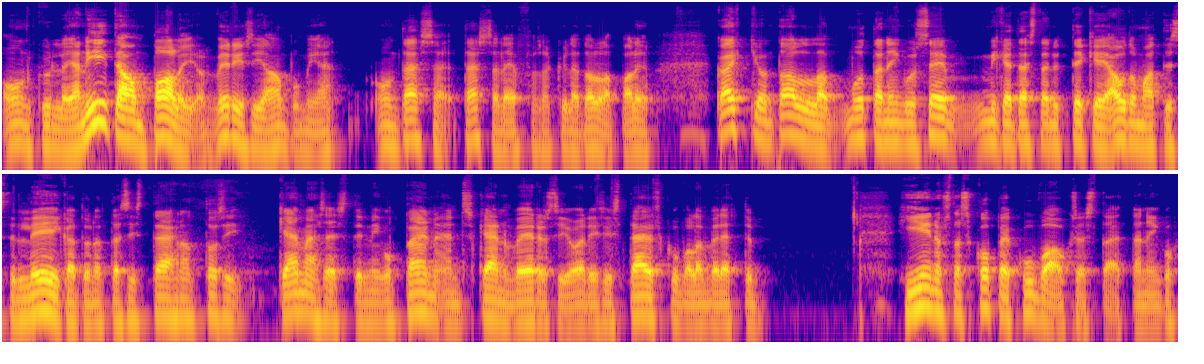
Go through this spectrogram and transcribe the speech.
on kyllä. Ja niitä on paljon. Verisiä ampumia on tässä, tässä leffassa kyllä todella paljon kaikki on talla, mutta niin kuin se, mikä tästä nyt tekee automaattisesti leikatun, että siis tämähän on tosi kämäisesti niin kuin pan and scan versio, eli siis täyskuvalle vedetty hienosta skope-kuvauksesta, että niin kuin,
